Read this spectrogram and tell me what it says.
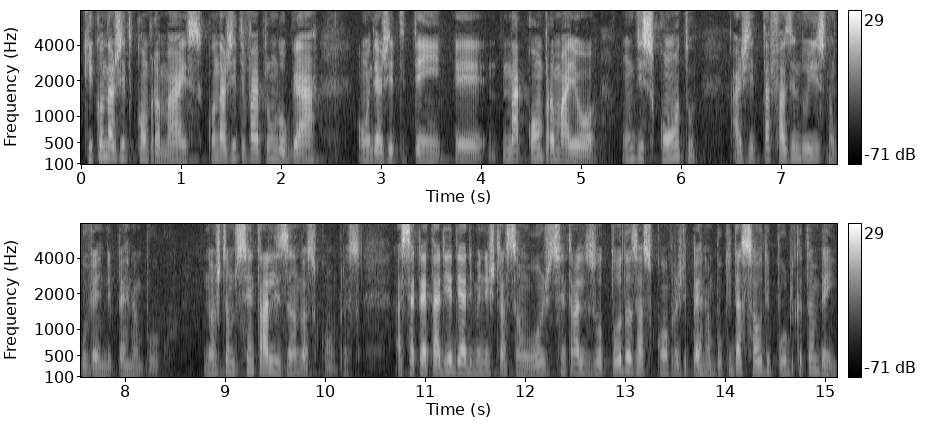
que quando a gente compra mais, quando a gente vai para um lugar onde a gente tem, é, na compra maior, um desconto, a gente está fazendo isso no governo de Pernambuco. Nós estamos centralizando as compras. A Secretaria de Administração hoje centralizou todas as compras de Pernambuco e da saúde pública também.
